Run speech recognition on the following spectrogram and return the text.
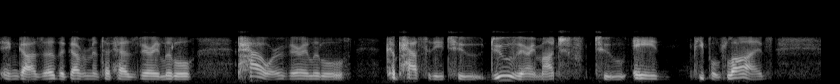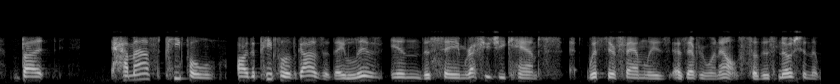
in Gaza, the government that has very little power, very little capacity to do very much to aid people's lives. But Hamas people are the people of Gaza. They live in the same refugee camps with their families as everyone else. So this notion that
